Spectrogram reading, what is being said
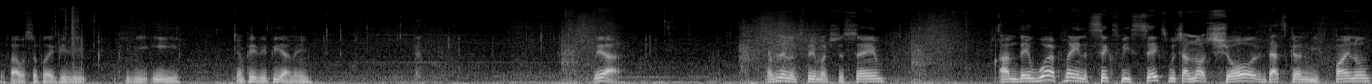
if I was to play PV, PVE and PvP. I mean, but yeah, everything looks pretty much the same. Um, they were playing the 6v6, which I'm not sure if that's going to be final.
